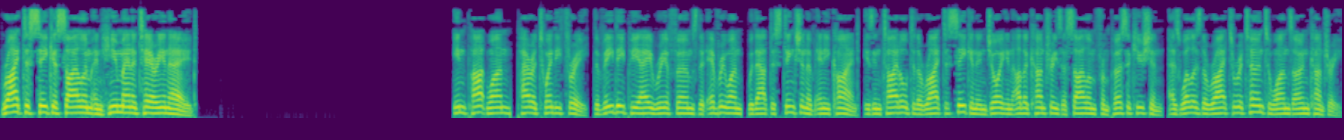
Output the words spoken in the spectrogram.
Right to seek asylum and humanitarian aid In Part 1, Para 23, the VDPA reaffirms that everyone, without distinction of any kind, is entitled to the right to seek and enjoy in other countries asylum from persecution, as well as the right to return to one's own country.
